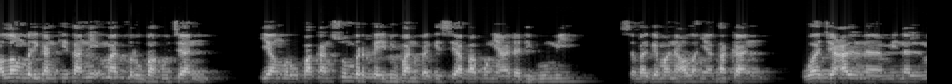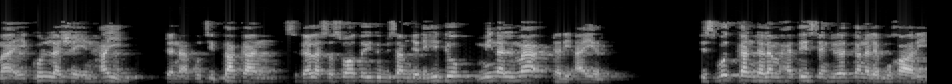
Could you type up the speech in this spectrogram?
Allah memberikan kita nikmat berupa hujan, yang merupakan sumber kehidupan bagi siapa pun yang ada di bumi sebagaimana Allah nyatakan waj'alna minal ma'i kulla hayy. Dan aku ciptakan segala sesuatu itu bisa menjadi hidup minal ma' dari air. Disebutkan dalam hadis yang diriwayatkan oleh Bukhari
